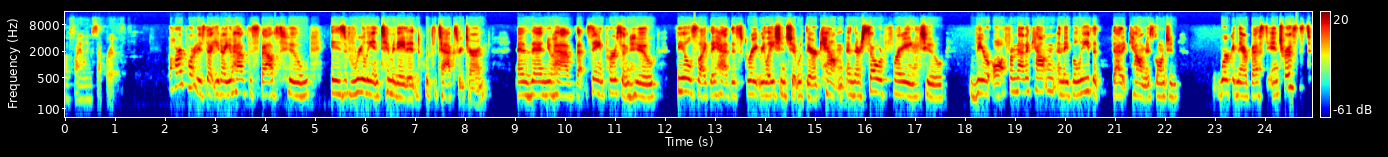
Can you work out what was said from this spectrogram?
of filing separate. The hard part is that you know you have the spouse who is really intimidated with the tax return, and then you have that same person who feels like they had this great relationship with their accountant and they're so afraid to veer off from that accountant and they believe that that accountant is going to work in their best interest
